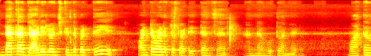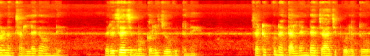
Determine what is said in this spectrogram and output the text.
ఇందాక జాడీలోంచి కింద పడితే వంట వాళ్ళతో పాటు ఎత్తాను సార్ అని నవ్వుతూ అన్నాడు. వాతావరణం చల్లగా ఉంది. విరజాజి మొగ్గలు జోగుతున్నాయి. చటుక్కున తల్లిండా జాజి పూలతో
